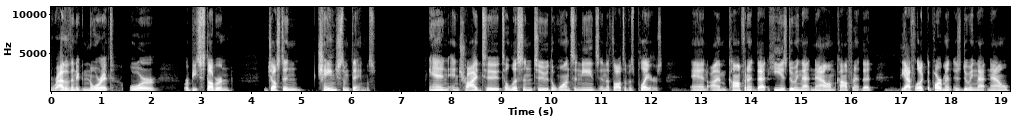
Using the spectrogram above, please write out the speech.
rather than ignore it or or be stubborn, Justin changed some things and and tried to to listen to the wants and needs and the thoughts of his players. And I'm confident that he is doing that now. I'm confident that the athletic department is doing that now.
